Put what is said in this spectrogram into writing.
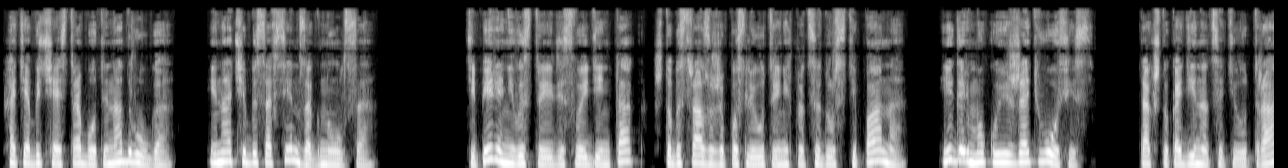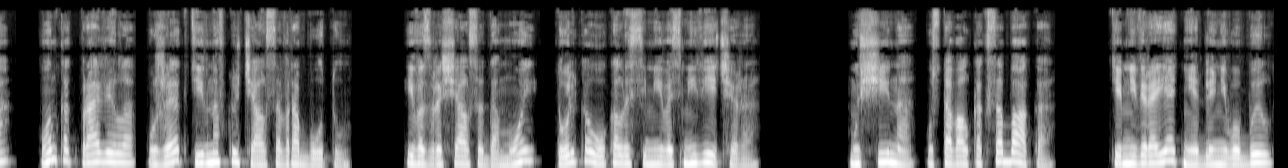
хотя бы часть работы на друга, иначе бы совсем загнулся. Теперь они выстроили свой день так, чтобы сразу же после утренних процедур Степана Игорь мог уезжать в офис, так что к 11 утра он, как правило, уже активно включался в работу и возвращался домой только около 7-8 вечера. Мужчина уставал как собака, тем невероятнее для него был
